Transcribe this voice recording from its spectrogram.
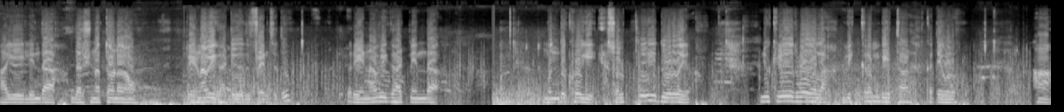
ಹಾಗೆ ಇಲ್ಲಿಂದ ದರ್ಶನ ತಗೊಂಡು ನಾವು ರೇಣಾವಿ ಘಾಟ್ ಇದೆ ಫ್ರೆಂಡ್ಸ್ ಇದು. ರೇಣಾವಿ ಘಾಟ್ನಿಂದ ಮುಂದಕ್ಕೆ ಹೋಗಿ. ಸ್ವಲ್ಪ ದೂರದಾಗ. ನೀವು ಕೇಳಿರ್ಬೋದಲ್ಲ, ವಿಕ್ರಮ್ ಬೇತಾಳ್ ಕತೆಗಳು. ಹಾಂ,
